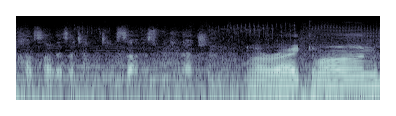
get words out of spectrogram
Console is attempting surface reconnection. Alright, come on.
